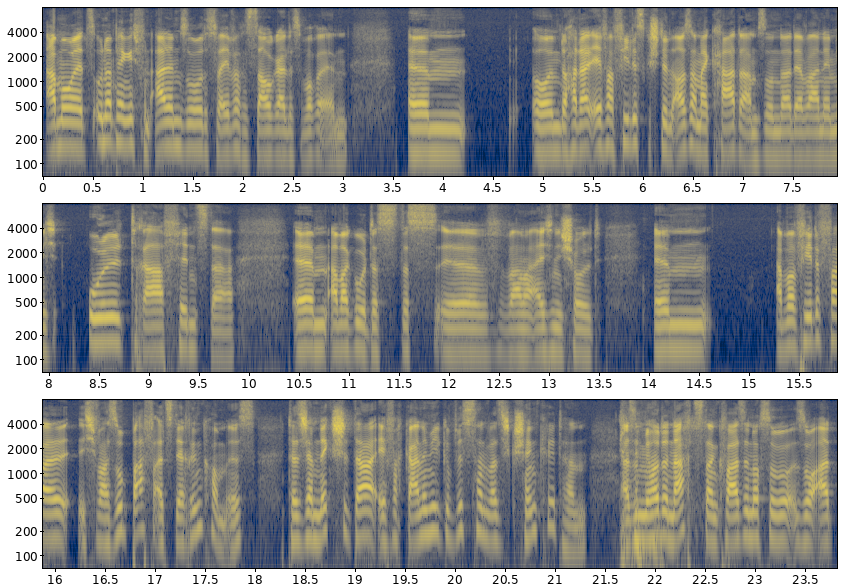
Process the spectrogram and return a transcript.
aber jetzt unabhängig von allem so, das war einfach ein saugeiles Wochenende. Ähm, und da hat halt einfach vieles gestimmt, außer mein Kater am Sonntag, der war nämlich ultra finster. Ähm, aber gut, das, das äh, war mir eigentlich nicht schuld. Ähm, aber auf jeden Fall, ich war so baff, als der rinkommen ist, dass ich am nächsten Tag einfach gar nicht mehr gewusst habe, was ich geschenkt habe. Also mir heute nachts dann quasi noch so, so Art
